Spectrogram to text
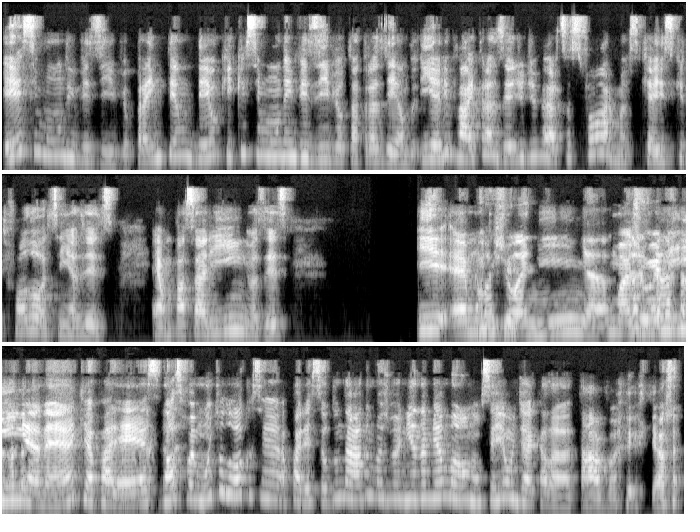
esse mundo invisível, para entender o que, que esse mundo invisível está trazendo. E ele vai trazer de diversas formas, que é isso que tu falou, assim, às vezes é um passarinho, às vezes. E é muito. Uma joaninha. Uma joaninha, né, que aparece. Nossa, foi muito louco, assim, apareceu do nada uma joaninha na minha mão, não sei onde é que ela estava, que ela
